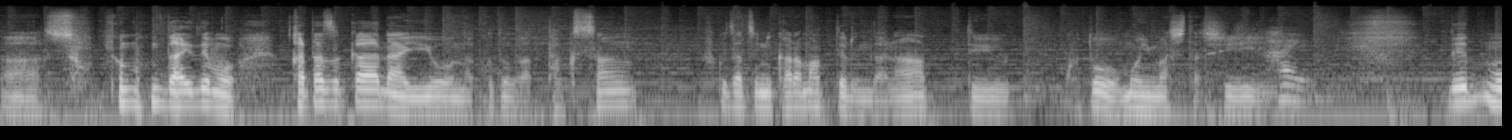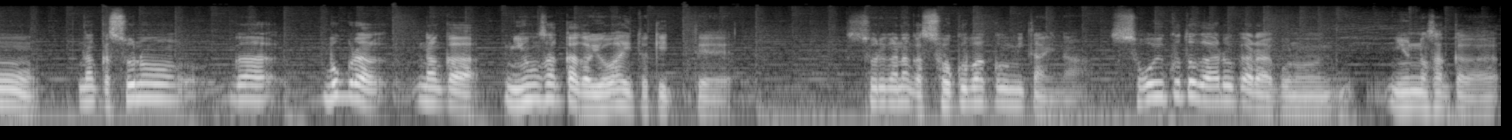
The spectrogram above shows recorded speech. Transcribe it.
うん、あそんな問題でも片付かないようなことがたくさん複雑に絡まってるんだなっていうと思いましたし、はい、でもなんかそのが僕らなんか日本サッカーが弱い時ってそれがなんか束縛みたいなそういうことがあるからこの日本のサッカー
